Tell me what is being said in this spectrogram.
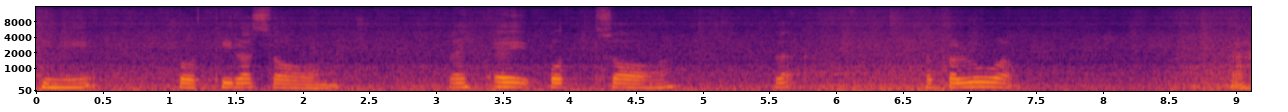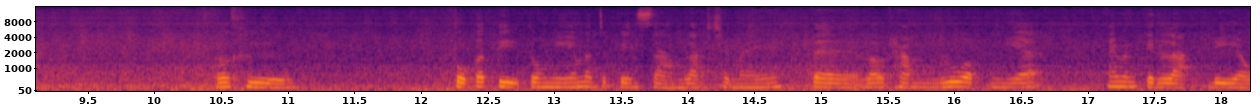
ทีนี้ปลดทีละสองเอ้ยเอ้ยปลดสอง แล้ว แล้วก็รวบค่ะก็คือ ปกติตรงนี้มันจะเป็นสามหลักใช่ไหม แต่เราทำรวบเนี้ย ให้มันเป็นหลักเดียว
